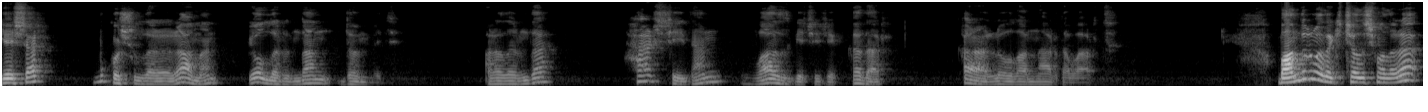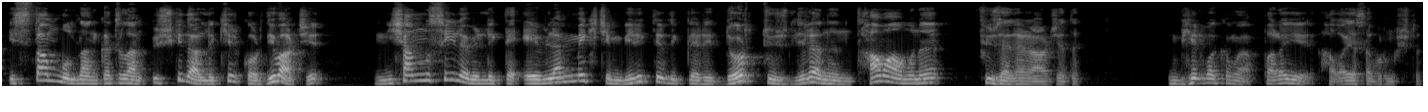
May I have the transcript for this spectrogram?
Gençler bu koşullara rağmen yollarından dönmedi. Aralarında her şeyden vazgeçecek kadar kararlı olanlar da vardı. Bandırma'daki çalışmalara İstanbul'dan katılan Üsküdarlı Kirkor Divarcı, nişanlısıyla birlikte evlenmek için biriktirdikleri 400 liranın tamamını füzeler harcadı. Bir bakıma parayı havaya savurmuştu.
